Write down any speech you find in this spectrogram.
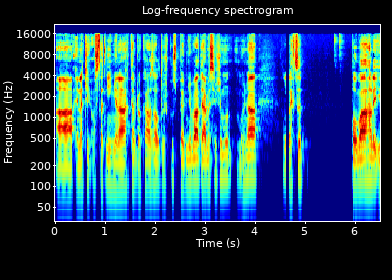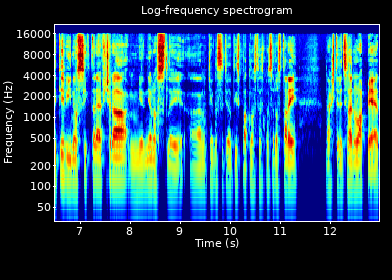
a i na těch ostatních měnách tak dokázal trošku spevňovat. Já myslím, že mu možná lehce pomáhaly i ty výnosy, které včera mírně rostly. Na těch desetiletých splatnostech jsme se dostali na 4,05.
